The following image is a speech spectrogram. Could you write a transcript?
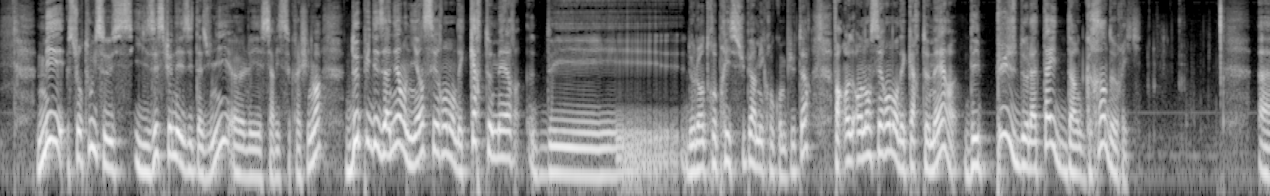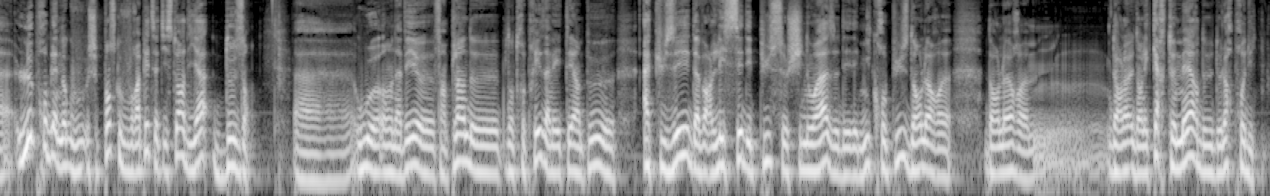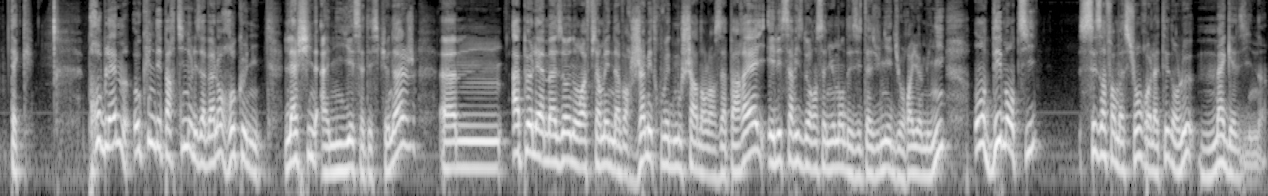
mais surtout ils, espionnaient les États-Unis, euh, les services secrets chinois, depuis des années en y insérant dans des cartes mères de l'entreprise Super Microcomputer, enfin en, en insérant dans des cartes mères des puces de la taille d'un grain de riz. Euh, le problème, donc je pense que vous vous rappelez de cette histoire d'il y a deux ans, euh, où euh, on avait, enfin plein d'entreprises avaient été un peu accusées d'avoir laissé des puces chinoises, des, micro-puces dans leur, dans leur, dans, les cartes mères de, leurs produits tech. Problème, aucune des parties ne les avait alors reconnus. La Chine a nié cet espionnage, Apple et Amazon ont affirmé n'avoir jamais trouvé de mouchards dans leurs appareils, et les services de renseignement des États-Unis et du Royaume-Uni ont démenti ces informations relatées dans le magazine.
